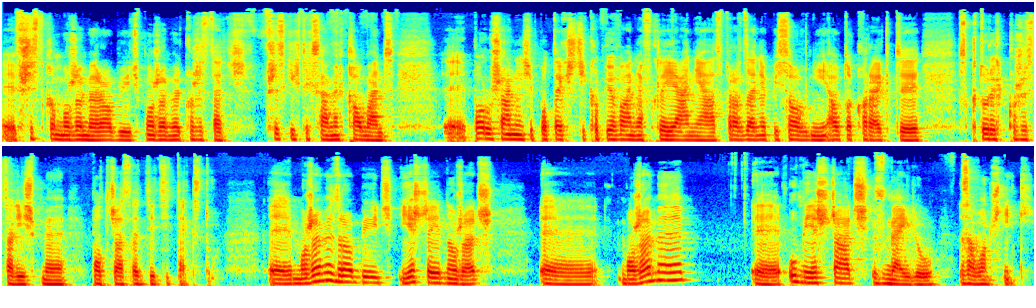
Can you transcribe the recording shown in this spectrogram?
y, wszystko możemy robić, możemy korzystać z wszystkich tych samych komend, y, poruszania się po tekście, kopiowania, wklejania, sprawdzania pisowni, autokorekty, z których korzystaliśmy podczas edycji tekstu. Y, Możemy zrobić jeszcze jedną rzecz. Y, Możemy y, umieszczać w mailu załączniki.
